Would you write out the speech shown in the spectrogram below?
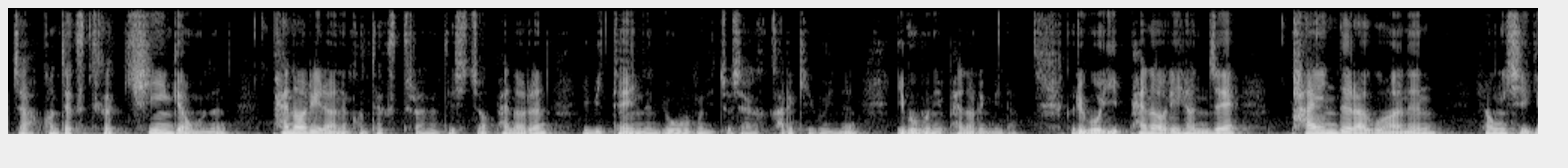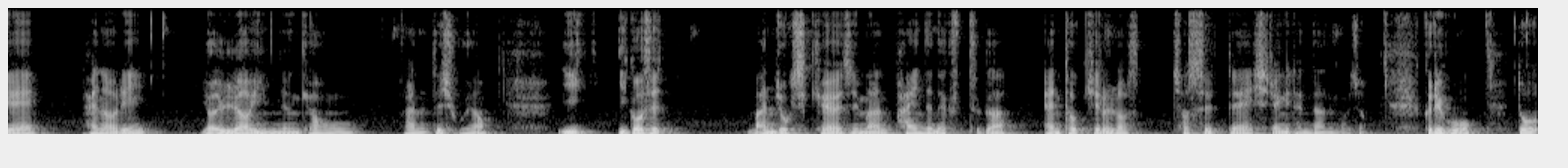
자, context가 키인 경우는 패널이라는 context라는 뜻이죠. 패널은 이 밑에 있는 이 부분 있죠. 제가 가리키고 있는 이 부분이 패널입니다. 그리고 이 패널이 현재 find라고 하는 형식의 패널이 열려있는 경우라는 뜻이고요. 이, 이것을 만족시켜야지만 find next가 엔터 키를 넣, 쳤을 때 실행이 된다는 거죠. 그리고 또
